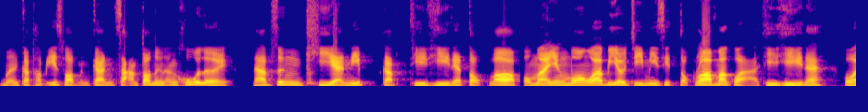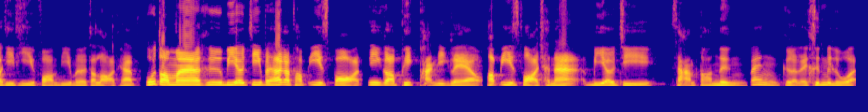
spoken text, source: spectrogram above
เหมือนกับท็อปอีสปอร์ตเหมือนกัน 3 ต่อ 1 ทั้งคู่เลยนะครับซึ่งเขียนิฟกับ TT เนี่ยตกรอบ ผมอะยังมองว่า BLG มีสิทธิ์ตกรอบมากกว่า TT นะ เพราะว่าทีทีฟอร์มดีมาโดยตลอดครับคู่ต่อมาคือ BLG ประทะกับ Top Esport นี่ก็พลิกผันอีกแล้ว Top Esport ชนะ BLG 3 ต่อ 1 แม่งเกิดอะไรขึ้นไม่รู้อะ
